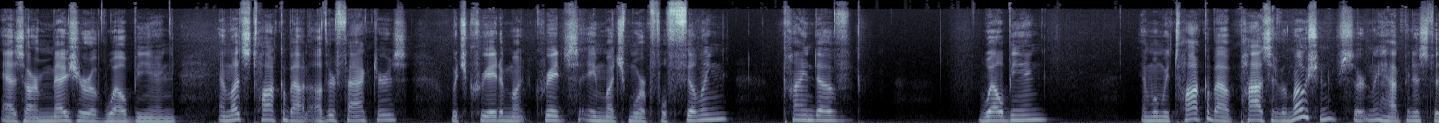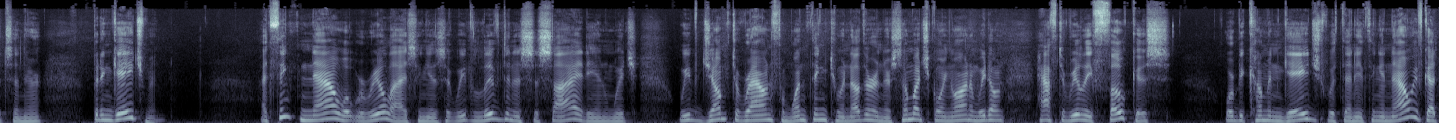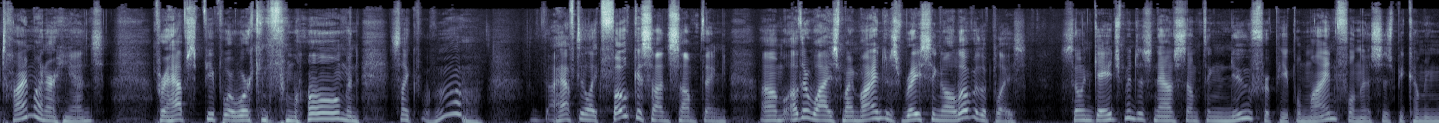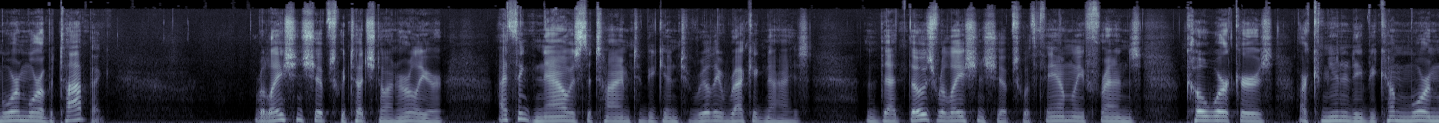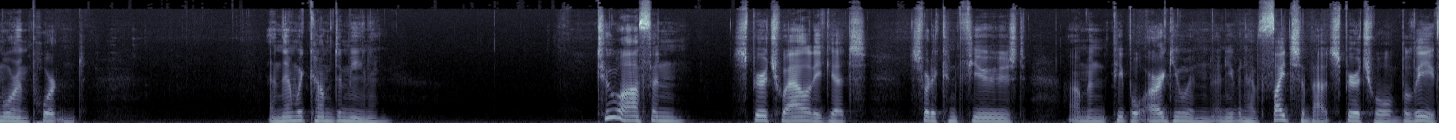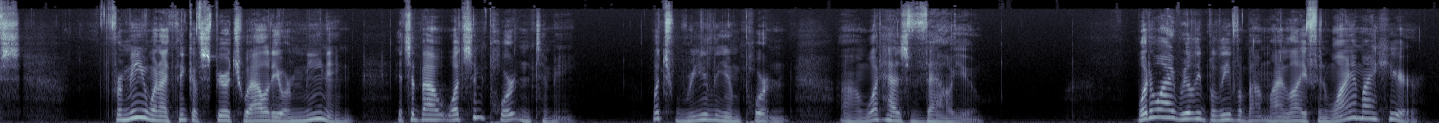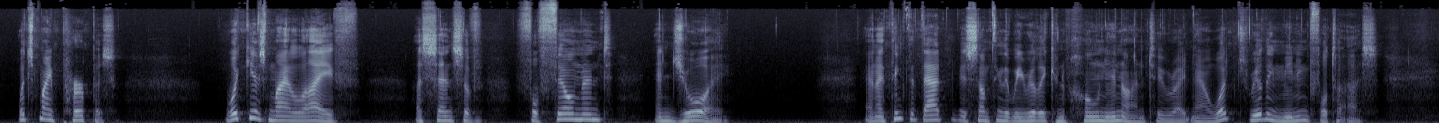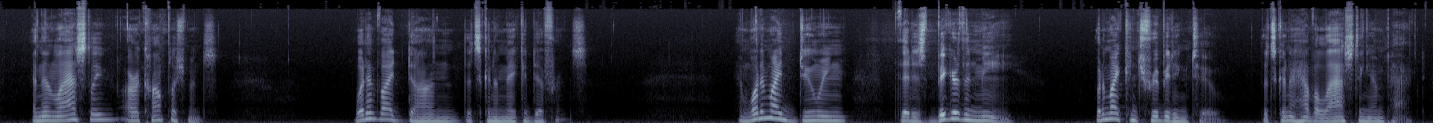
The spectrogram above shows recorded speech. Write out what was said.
as our measure of well being and let's talk about other factors which create a, creates a much more fulfilling kind of well being. And when we talk about positive emotion, certainly happiness fits in there, but engagement. I think now what we're realizing is that we've lived in a society in which we've jumped around from one thing to another and there's so much going on and we don't have to really focus or become engaged with anything. And now we've got time on our hands. Perhaps people are working from home and it's like, ooh, I have to like focus on something. Um, otherwise, my mind is racing all over the place. So engagement is now something new for people. Mindfulness is becoming more and more of a topic. Relationships we touched on earlier. I think now is the time to begin to really recognize that those relationships with family, friends, co-workers, our community become more and more important. And then we come to meaning. too often spirituality gets sort of confused um, and people argue and, and even have fights about spiritual beliefs. For me, when I think of spirituality or meaning, it's about what's important to me. What's really important? Uh, what has value? What do I really believe about my life and why am I here? What's my purpose? What gives my life a sense of fulfillment and joy? And I think that that is something that we really can hone in on to right now. What's really meaningful to us? And then lastly, our accomplishments. What have I done that's going to make a difference? And what am I doing that is bigger than me? What am I contributing to that's going to have a lasting impact?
